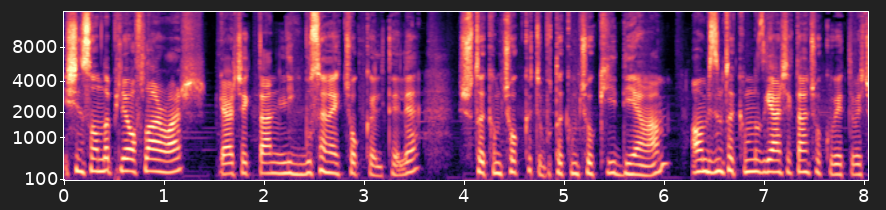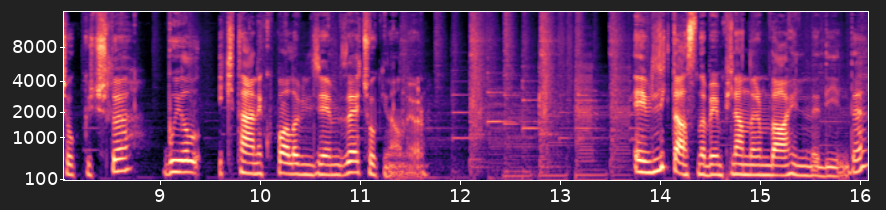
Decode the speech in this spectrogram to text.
İşin sonunda playofflar var. Gerçekten lig bu sene çok kaliteli. Şu takım çok kötü, bu takım çok iyi diyemem. Ama bizim takımımız gerçekten çok kuvvetli ve çok güçlü. Bu yıl iki tane kupa alabileceğimize çok inanıyorum. Evlilik de aslında benim planlarım dahilinde değildi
